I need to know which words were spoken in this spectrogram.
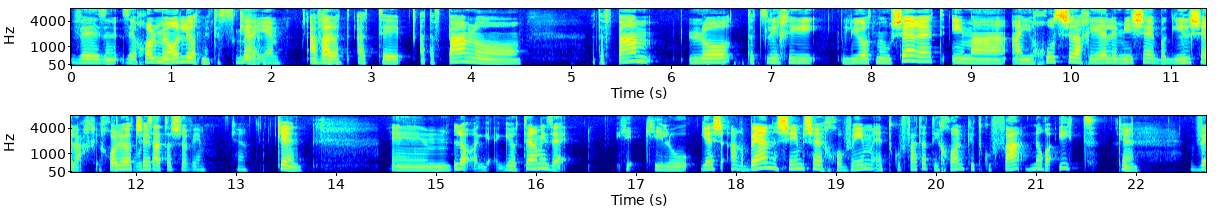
וזה זה יכול מאוד להיות מתסכל. מאיים. אבל כן. את, את, אה, את אף פעם לא, את אף פעם לא תצליחי להיות מאושרת אם ה- הייחוס שלך יהיה למי שבגיל שלך. יכול להיות ש... קבוצת השווים. כן. כן. אמ, לא, יותר מזה, כאילו, יש הרבה אנשים שחווים את תקופת התיכון כתקופה נוראית. כן. ו-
